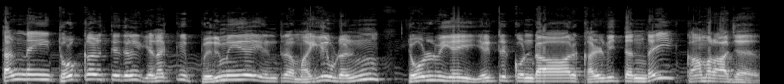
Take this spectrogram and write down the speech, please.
தன்னை தோற்கடித்ததில் எனக்கு பெருமையே என்ற மகிழ்வுடன் தோல்வியை ஏற்றுக்கொண்டார் கல்வி தந்தை காமராஜர்.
